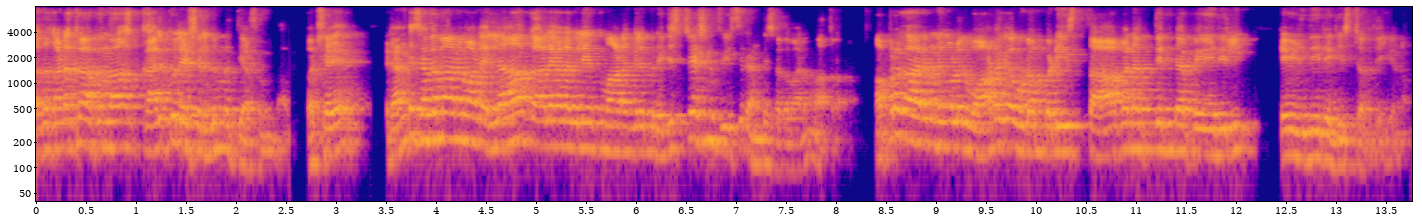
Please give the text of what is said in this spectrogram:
അത് കണക്കാക്കുന്ന കാൽക്കുലേഷനിലും വ്യത്യാസമുണ്ടാകും പക്ഷേ രണ്ട് ശതമാനമാണ് എല്ലാ കാലയളവിലേക്കും ആണെങ്കിലും രജിസ്ട്രേഷൻ ഫീസ് രണ്ട് ശതമാനം മാത്രമാണ്. അപ്രകാരം നിങ്ങൾ ഒരു വാടക ഉടമ്പടി സ്ഥാപനത്തിന്റെ പേരിൽ എഴുതി രജിസ്റ്റർ ചെയ്യണം.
